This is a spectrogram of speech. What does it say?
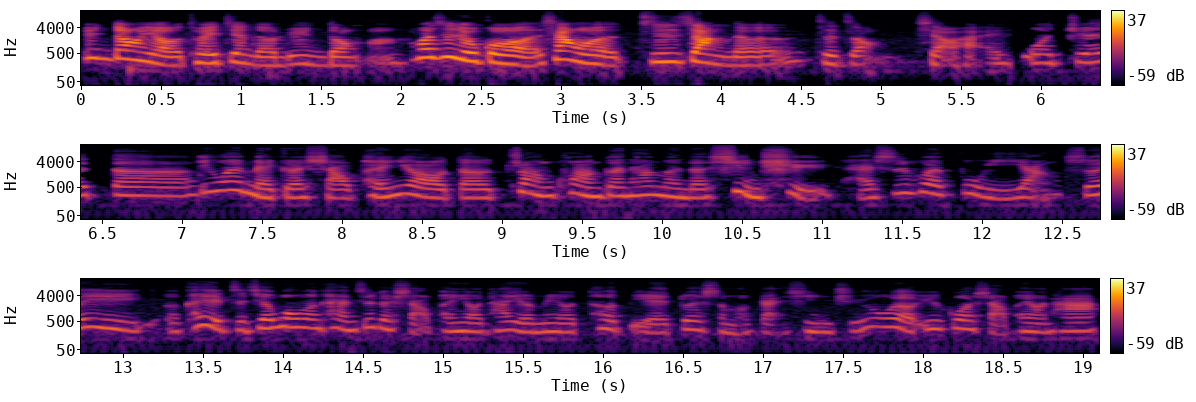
运动有推荐的运动吗？或是如果像我智障的这种？小孩，我觉得，因为每个小朋友的状况跟他们的兴趣还是会不一样，所以呃，可以直接问问看这个小朋友他有没有特别对什么感兴趣。因为我有遇过小朋友，他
